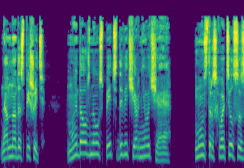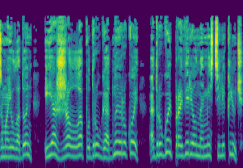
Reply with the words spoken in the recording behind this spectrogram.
«Нам надо спешить. Мы должны успеть до вечернего чая». Монстр схватился за мою ладонь, и я сжал лапу друга одной рукой, а другой проверил, на месте ли ключ,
